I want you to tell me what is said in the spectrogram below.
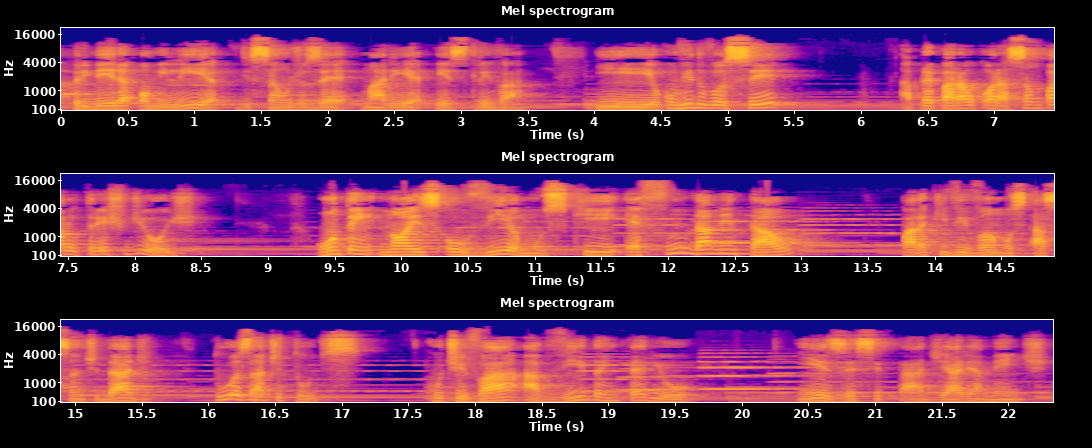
primeira homilia de São José Maria Escrivá. E eu convido você a preparar o coração para o trecho de hoje. Ontem nós ouvíamos que é fundamental para que vivamos a santidade duas atitudes: cultivar a vida interior e exercitar diariamente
